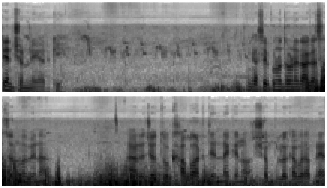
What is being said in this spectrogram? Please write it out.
টেনশন নেই আর কি। গাছে কোনো ধরনের আগাছা জন্মাবে না। আর যত খাবার দেন না কেন, সবগুলো খাবার আপনার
